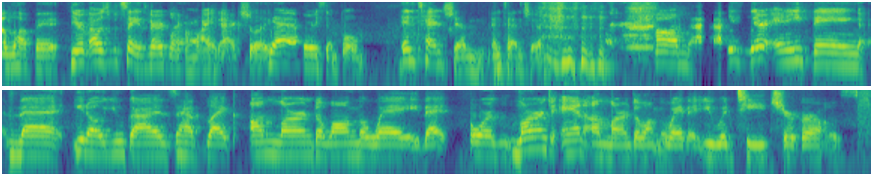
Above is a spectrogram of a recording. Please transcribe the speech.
I love it. You're, I was going to say it's very black and white, actually. Yeah. Very simple. Intention, intention. um, is there anything that you know you guys have like unlearned along the way that, or learned and unlearned along the way that you would teach your girls?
